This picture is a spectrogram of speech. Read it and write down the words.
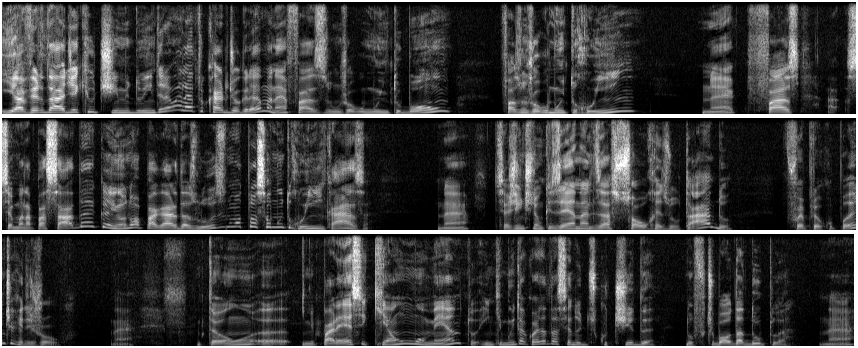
E a verdade é que o time do Inter é um eletrocardiograma, né? Faz um jogo muito bom, faz um jogo muito ruim, né? Faz semana passada ganhou no apagar das luzes numa atuação muito ruim em casa, né? Se a gente não quiser analisar só o resultado, foi preocupante aquele jogo, né? Então, uh, me parece que é um momento em que muita coisa está sendo discutida no futebol da dupla, né?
